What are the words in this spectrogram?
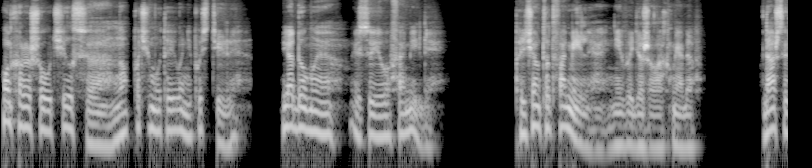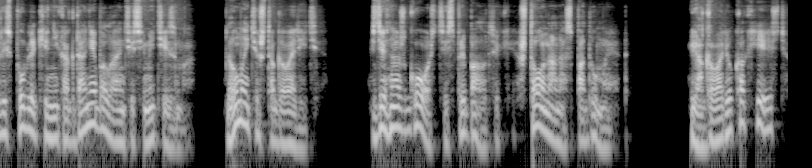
Он хорошо учился, но почему-то его не пустили. Я думаю, из-за его фамилии. Причем тут фамилия, не выдержал Ахмедов. В нашей республике никогда не было антисемитизма. Думайте, что говорите. Здесь наш гость из Прибалтики. Что он о нас подумает? Я говорю, как есть,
